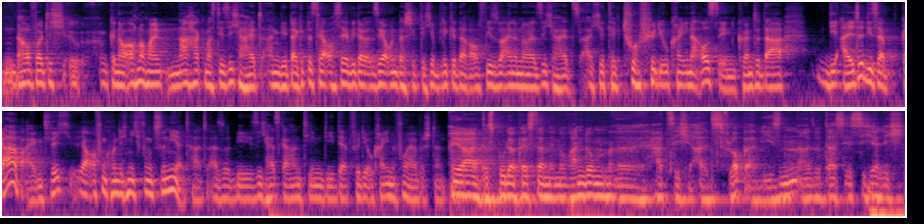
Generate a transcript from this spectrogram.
Darauf wollte ich äh, genau auch nochmal nachhaken, was die Sicherheit angeht. Da gibt es ja auch sehr wieder sehr unterschiedliche Blicke darauf, wie so eine neue Sicherheitsarchitektur für die Ukraine aussehen könnte, da die alte, die es ja gab eigentlich, ja offenkundig nicht funktioniert hat. Also die Sicherheitsgarantien, die der für die Ukraine vorher bestanden. Ja, das Budapester Memorandum äh, hat sich als Flop erwiesen. Also das ist sicherlich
